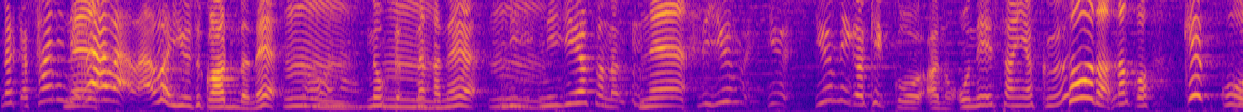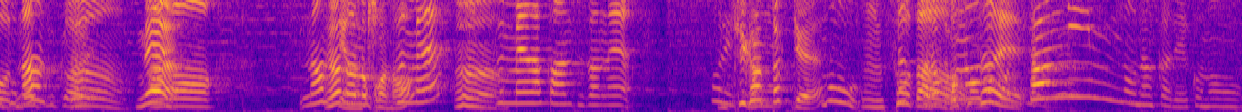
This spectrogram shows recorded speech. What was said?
なんか三人でね。わーわーわーわー言うとこあるんだね、うん。のなんかね、うん。ににぎやかなね。でゆゆゆみが結構あのお姉さん役？そうだ。なんか結構なん言葉遣い。うん。ね。あのなんていうの？きつ嫌なのかな？め？うん。きつめな感じだね。違ったっけ？もう。うんそうだちょっとそう3人の中でこの2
